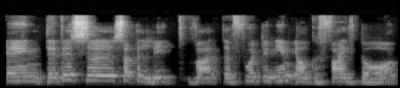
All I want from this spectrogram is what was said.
En dit is 'n satelliet wat 'n foto neem elke 5 dae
